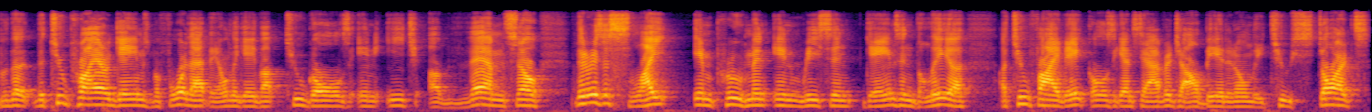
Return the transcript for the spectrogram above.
The, the two prior games before that, they only gave up two goals in each of them. So there is a slight improvement in recent games. And Delia, a 258 goals against average, albeit in only two starts,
